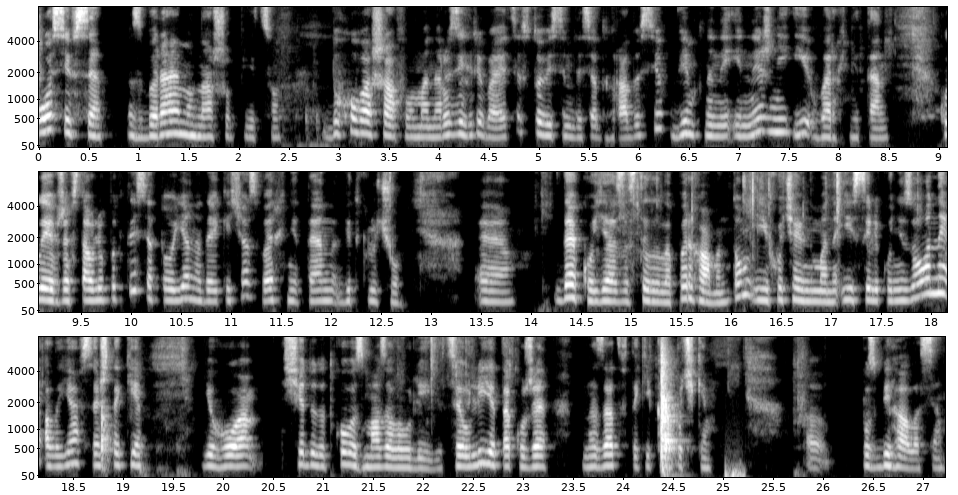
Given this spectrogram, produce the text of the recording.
Ось і все. Збираємо нашу піцу. Духова шафа у мене розігрівається 180 градусів, вімкнений і нижній, і верхній тен. Коли я вже вставлю пектися, то я на деякий час верхній тен відключу. Деко я застелила пергаментом, і хоча він у мене і силіконізований, але я все ж таки його ще додатково змазала олією. Це олія так уже назад в такі крапочки. Е, позбігалася.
